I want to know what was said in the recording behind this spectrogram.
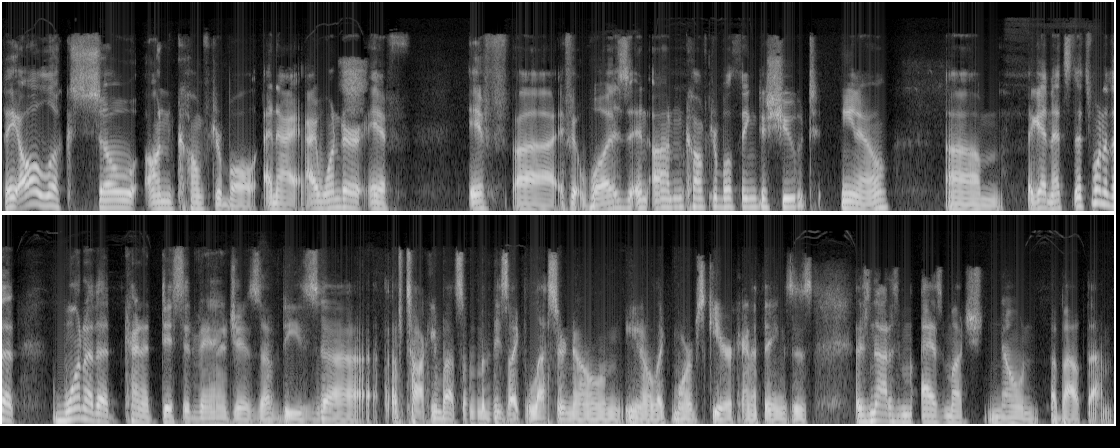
they all look so uncomfortable, and I I wonder if if uh, if it was an uncomfortable thing to shoot. You know, um, again, that's that's one of the one of the kind of disadvantages of these uh, of talking about some of these like lesser known, you know, like more obscure kind of things is there's not as as much known about them.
